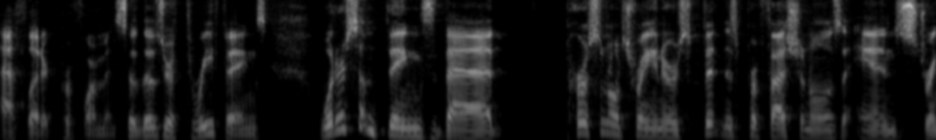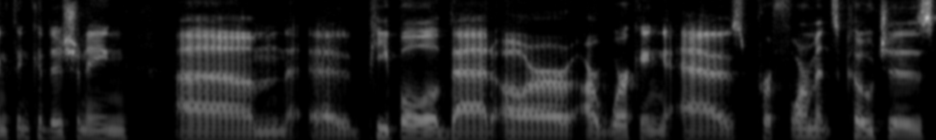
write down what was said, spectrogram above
athletic performance. So those are three things. What are some things that personal trainers, fitness professionals, and strength and conditioning um, uh, people that are are working as performance coaches.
